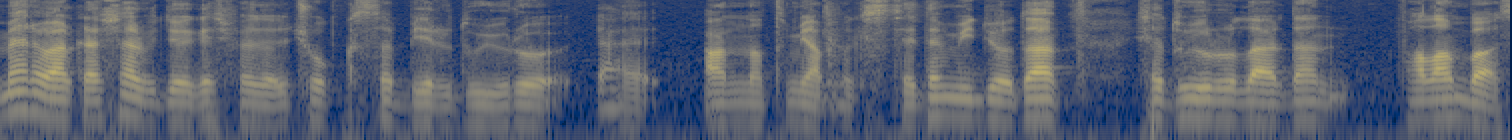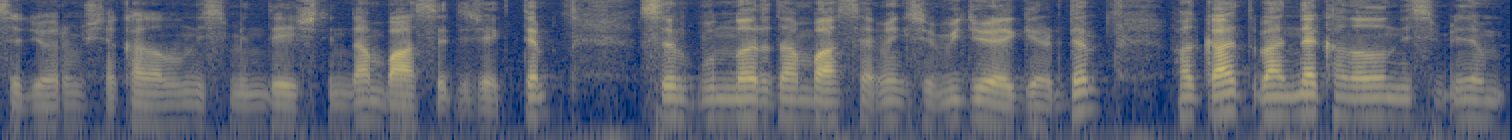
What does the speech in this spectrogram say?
Merhaba arkadaşlar videoya geçmeden çok kısa bir duyuru yani anlatım yapmak istedim. Videoda işte duyurulardan falan bahsediyorum. İşte kanalın isminin değiştiğinden bahsedecektim. Sırf bunlardan bahsetmek için videoya girdim. Fakat ben ne kanalın isminin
